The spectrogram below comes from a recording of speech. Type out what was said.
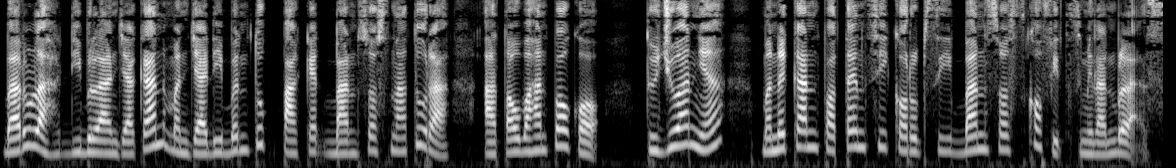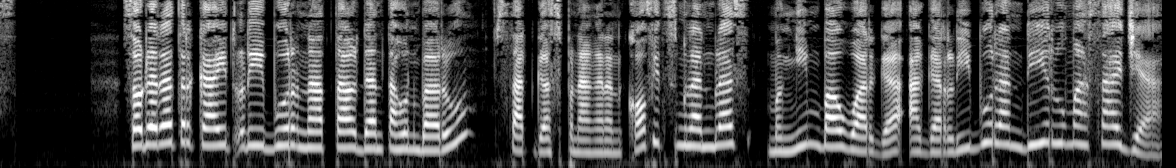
barulah dibelanjakan menjadi bentuk paket bansos natura atau bahan pokok. Tujuannya menekan potensi korupsi bansos COVID-19. Saudara terkait libur Natal dan Tahun Baru, Satgas Penanganan COVID-19 mengimbau warga agar liburan di rumah saja.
